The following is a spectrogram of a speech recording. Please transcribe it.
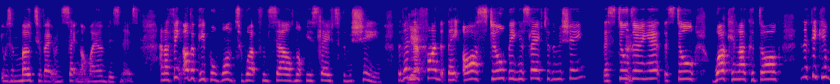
It was a motivator in setting up my own business. And I think other people want to work for themselves, not be a slave to the machine. But then yeah. they find that they are still being a slave to the machine. They're still mm-hmm. doing it. They're still working like a dog. And they're thinking,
